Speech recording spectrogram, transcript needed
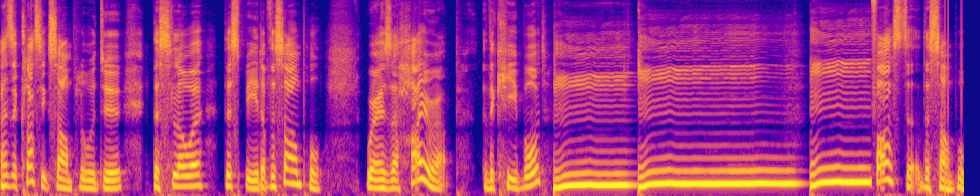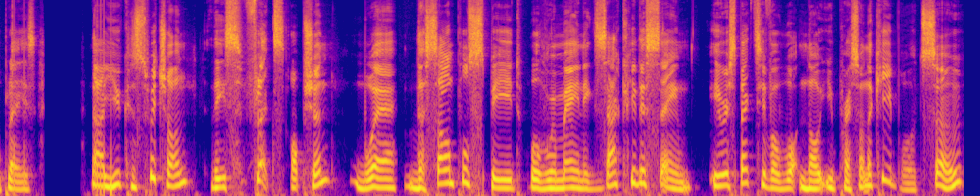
as a classic sampler would do, the slower the speed of the sample. Whereas the higher up the keyboard, mm, mm, mm, faster the sample plays. Now you can switch on this flex option where the sample speed will remain exactly the same irrespective of what note you press on the keyboard. So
